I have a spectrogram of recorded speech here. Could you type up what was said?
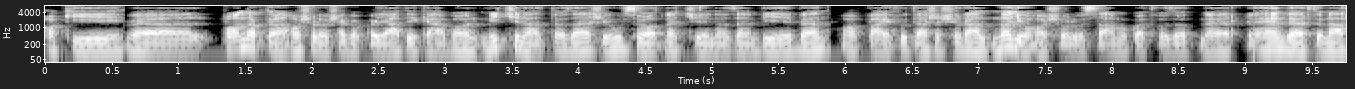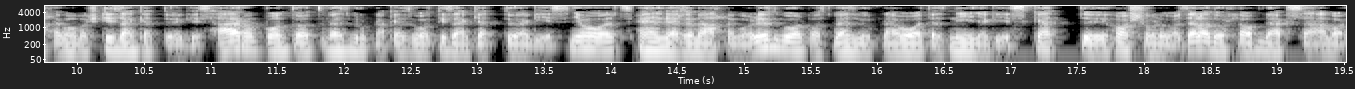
akivel vannak talán hasonlóságok a játékában, mit csinálta az első 26 meccsén az NBA-ben a pályafutása során, nagyon hasonló számokat hozott, mert Henderson átlagon most 12,3 pontot, Westbrooknak ez volt 12,8, Henderson átlagon 5 gólpaszt, Westbrooknál volt ez 4,2, hasonló az eladott labdák száma,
